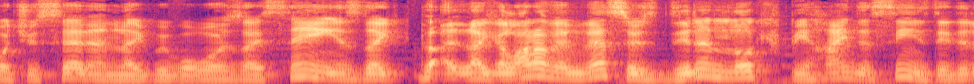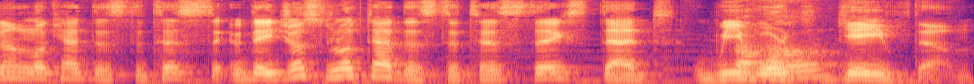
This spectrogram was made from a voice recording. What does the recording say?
what you said and like with what was I saying is like like a lot of investors didn't look behind the scenes. They didn't look at the statistics. They just looked at the statistics that WeWork Uh-huh. gave them.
